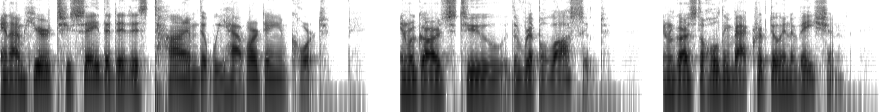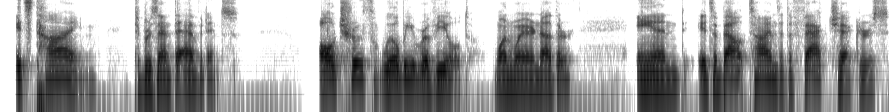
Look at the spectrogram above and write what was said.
And I'm here to say that it is time that we have our day in court in regards to the Ripple lawsuit, in regards to holding back crypto innovation. It's time to present the evidence. All truth will be revealed one way or another. And it's about time that the fact checkers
